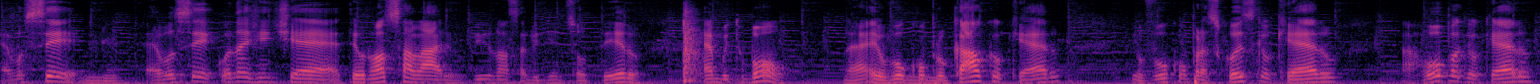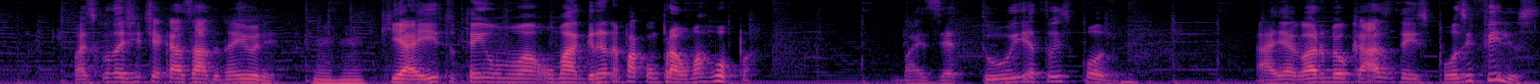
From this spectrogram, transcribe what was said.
É você. É você. Quando a gente é tem o nosso salário, vive nossa vidinha de solteiro, é muito bom. Né? Eu vou comprar o carro que eu quero, eu vou comprar as coisas que eu quero, a roupa que eu quero. Mas quando a gente é casado, né, Yuri? Uhum. Que aí tu tem uma, uma grana pra comprar uma roupa. Mas é tu e a tua esposa. Aí agora no meu caso tem esposa e filhos.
